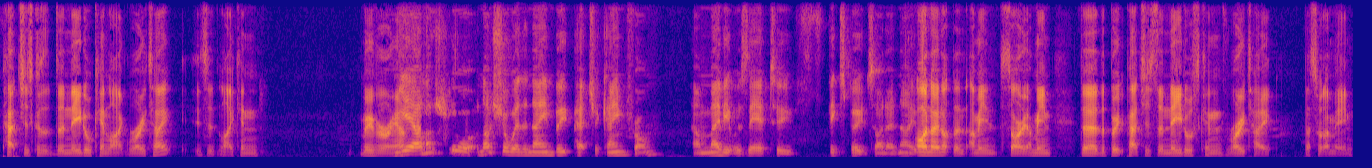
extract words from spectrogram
patches because the needle can like rotate? Is it like can move around? Yeah, I'm not sure. I'm not sure where the name boot patcher came from. Um, maybe it was there to fix boots. I don't know. Oh no, not the. I mean, sorry. I mean the the boot patches. The needles can rotate. That's what I mean.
